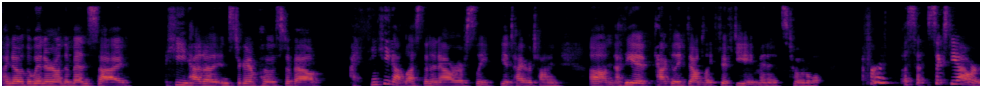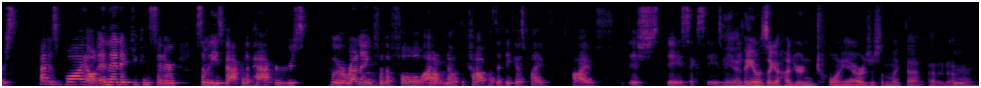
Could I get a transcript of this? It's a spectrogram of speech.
I know the winner on the men's side, he had an Instagram post about I think he got less than an hour of sleep the entire time. Um, I think it calculated down to like 58 minutes total for 60 hours. That is wild. And then if you consider some of these back of the Packers who are running for the full, I don't know what the cutoff was. I think it was probably five ish days, six days maybe. Yeah, I think it was like 120 hours or something like that. I don't know. Mm,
